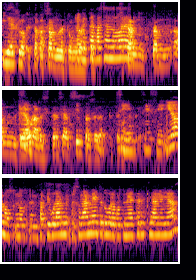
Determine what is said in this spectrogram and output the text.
Y es lo que está pasando en estos momentos. Lo que está pasando ahora... Están- están- han creado Sí. una resistencia sin precedentes. Sí, sí, sí. Yo no, no- en particular, personalmente tuve la oportunidad de estar este año ya.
